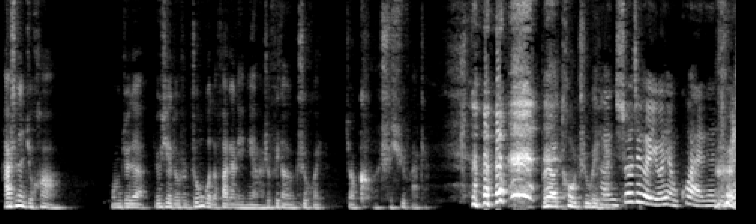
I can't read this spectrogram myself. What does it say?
还是那句话，我们觉得有些都是中国的发展理念还是非常有智慧的，叫可持续发展，不要透支未来。你说这个有点怪，在这边。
